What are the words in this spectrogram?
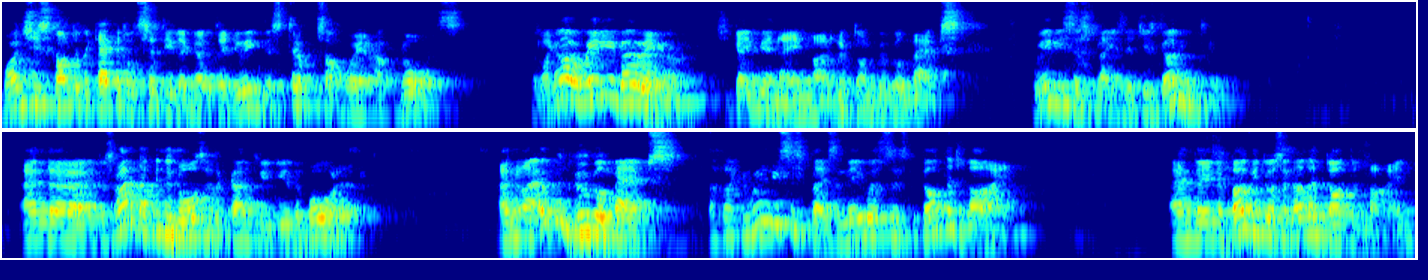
once she's gone to the capital city, they go, they're doing this trip somewhere up north. I was like, oh, where are you going? Um, she gave me a name, and I looked on Google Maps. Where is this place that she's going to? And uh, it was right up in the north of the country near the border. And when I opened Google Maps, I was like, where is this place? And there was this dotted line. And then above it was another dotted line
